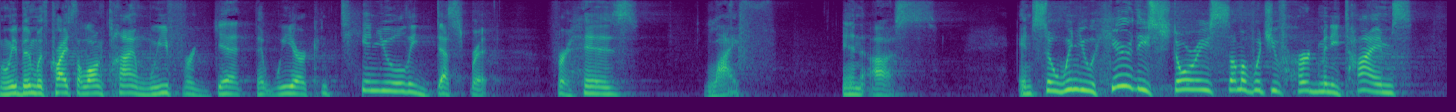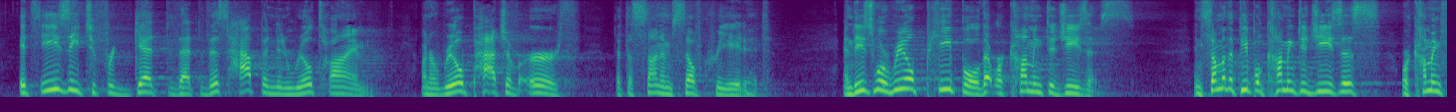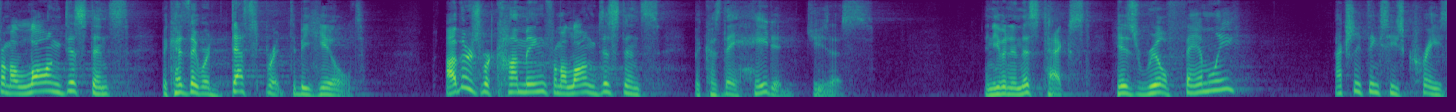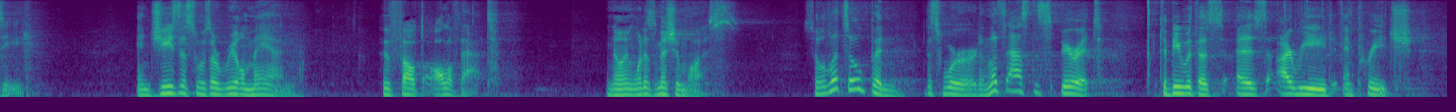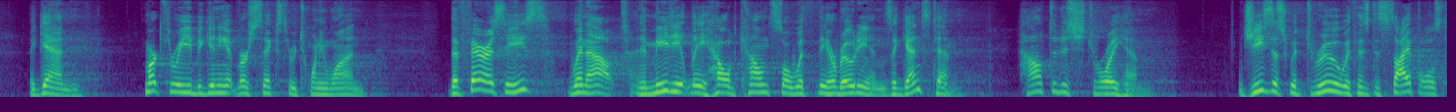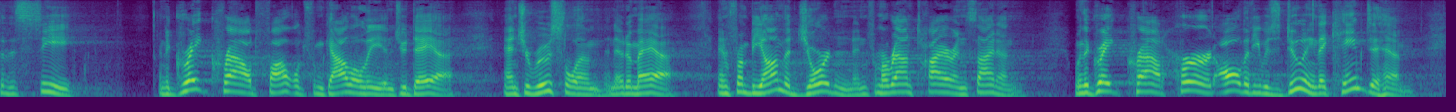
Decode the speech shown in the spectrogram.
when we've been with Christ a long time, we forget that we are continually desperate for His life in us. And so when you hear these stories, some of which you've heard many times, it's easy to forget that this happened in real time on a real patch of earth that the Son Himself created. And these were real people that were coming to Jesus. And some of the people coming to Jesus were coming from a long distance because they were desperate to be healed. Others were coming from a long distance because they hated Jesus. And even in this text, his real family actually thinks he's crazy. And Jesus was a real man who felt all of that, knowing what his mission was. So let's open this word and let's ask the Spirit to be with us as I read and preach. Again, Mark 3, beginning at verse 6 through 21. The Pharisees went out and immediately held counsel with the Herodians against him, how to destroy him. Jesus withdrew with his disciples to the sea, and a great crowd followed from Galilee and Judea and Jerusalem and Idumea, and from beyond the Jordan and from around Tyre and Sidon. When the great crowd heard all that he was doing, they came to him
